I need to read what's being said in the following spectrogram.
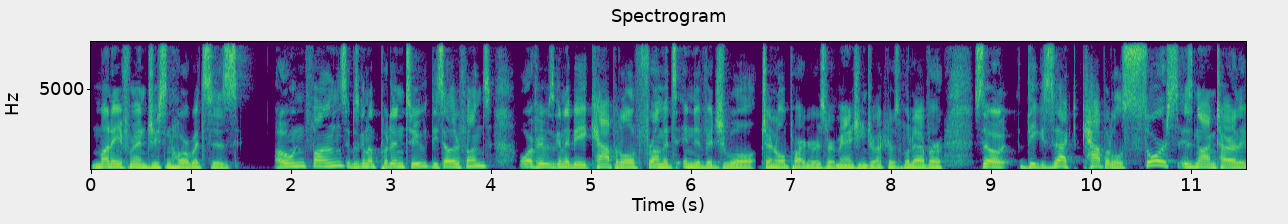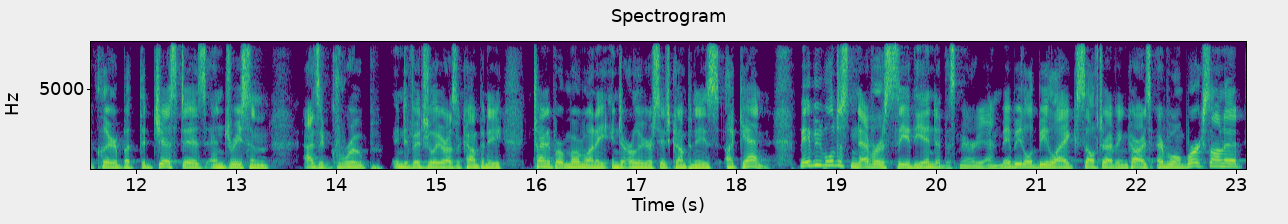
money from Andreessen Horowitz's own funds it was going to put into these other funds, or if it was going to be capital from its individual general partners or managing directors, whatever. So the exact capital source is not entirely clear, but the gist is Andreessen as a group, individually or as a company, trying to put more money into earlier stage companies again. Maybe we'll just never see the end of this, Mary Ann. Maybe it'll be like self-driving cars. Everyone works on it.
